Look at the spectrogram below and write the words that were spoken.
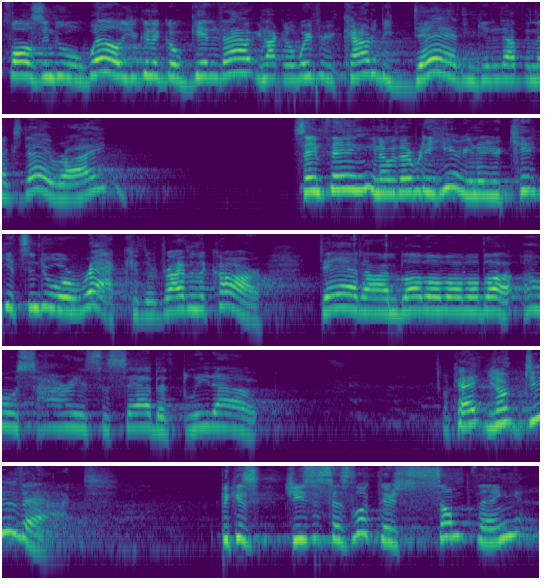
falls into a well, you're going to go get it out. You're not going to wait for your cow to be dead and get it out the next day, right? Same thing, you know, with everybody here. You know, your kid gets into a wreck. They're driving the car. Dad, I'm blah, blah, blah, blah, blah. Oh, sorry, it's the Sabbath. Bleed out. Okay? You don't do that. Because Jesus says, look, there's something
